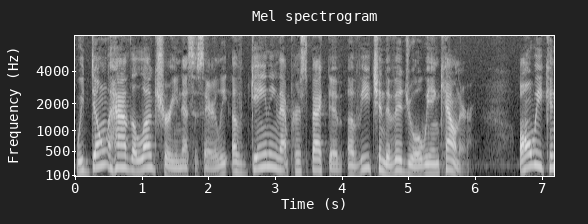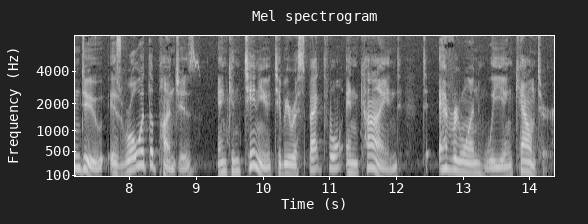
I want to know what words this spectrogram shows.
we don't have the luxury necessarily of gaining that perspective of each individual we encounter. All we can do is roll with the punches and continue to be respectful and kind to everyone we encounter.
